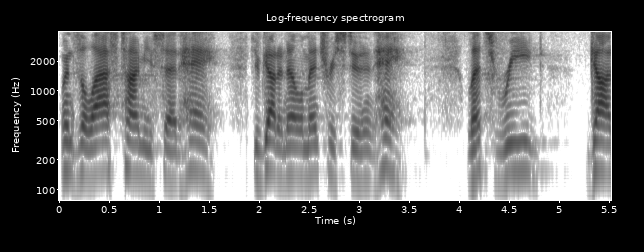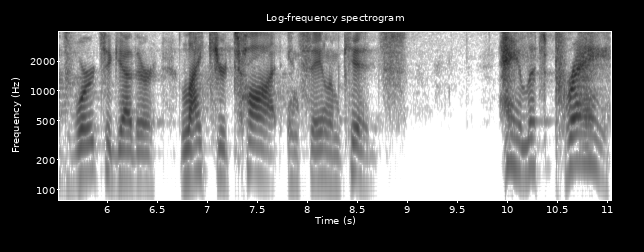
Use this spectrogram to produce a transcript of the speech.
When's the last time you said, hey, you've got an elementary student, hey, let's read God's word together like you're taught in Salem Kids? Hey, let's pray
